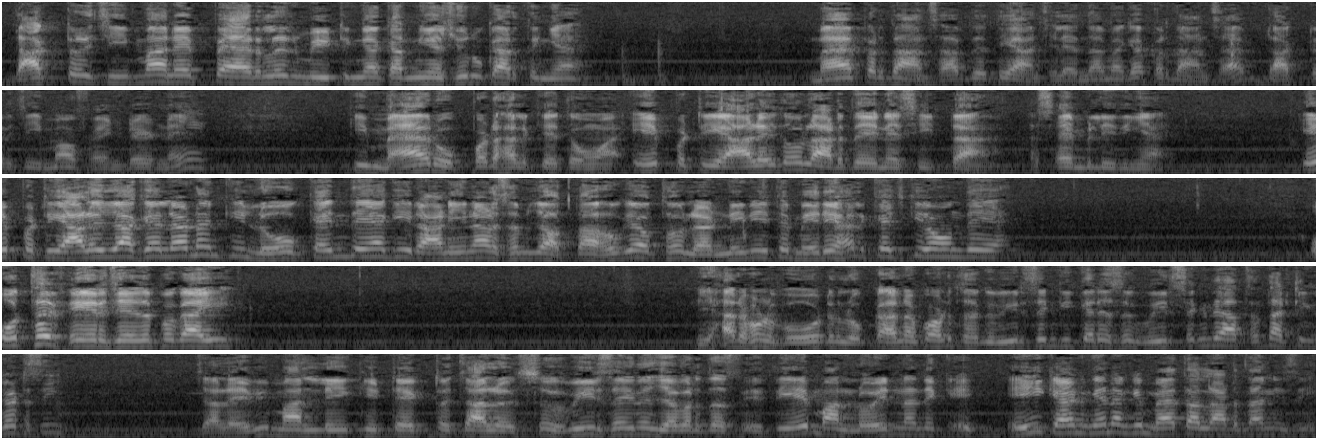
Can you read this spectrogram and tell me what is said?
ਡਾਕਟਰ ਚੀਮਾ ਨੇ ਪੈਰਲਲ ਮੀਟਿੰਗਾਂ ਕਰਨੀਆਂ ਸ਼ੁਰੂ ਕਰਤੀਆਂ। ਮੈਂ ਪ੍ਰਧਾਨ ਸਾਹਿਬ ਦੇ ਧਿਆਨ ਚ ਲੈਂਦਾ, ਮੈਂ ਕਿਹਾ, ਪ੍ਰਧਾਨ ਸਾਹਿਬ, ਡਾਕਟਰ ਚੀਮਾ offended ਨੇ ਕਿ ਮੈਂ ਰੋਪੜ ਹਲਕੇ ਤੋਂ ਆ ਇਹ ਪਟਿਆਲੇ ਤੋਂ ਲੜਦੇ ਨੇ ਸੀਟਾਂ ਅਸੈਂਬਲੀ ਦੀਆਂ। ਇਹ ਪਟਿਆਲੇ ਜਾ ਕੇ ਲੜਨ ਕਿ ਲੋਕ ਕਹਿੰਦੇ ਆ ਕਿ ਰਾਣੀ ਨਾਲ ਸਮਝੌਤਾ ਹੋ ਗਿਆ, ਉੱਥੋਂ ਲੜਨੀ ਨਹੀਂ ਤੇ ਮੇਰੇ ਹਲਕੇ 'ਚ ਕਿਉਂ ਆਉਂਦੇ ਆ? ਉੱਥੇ ਫੇਰ ਜੇਦ ਪਗਾਈ। ਯਾਰ, ਹੁਣ ਵੋਟ ਲੋਕਾਂ ਨੇ ਪਾਉਣ, ਸੁਖਵੀਰ ਸਿੰਘ ਕੀ ਕਰੇ? ਸੁਖਵੀਰ ਸਿੰਘ ਦੇ ਹੱਥ ਤਾਂ ਟਿਕਟ ਸੀ। ਚਲ ਇਹ ਵੀ ਮੰਨ ਲਈ ਕਿ ਟਿਕਟ, ਚੱਲ ਸੁਖਵੀਰ ਸਿੰਘ ਨੇ ਜ਼ਬਰਦਸਤੀ ਦਿੱਤੀ, ਇਹ ਮੰਨ ਲਓ ਇਹਨਾਂ ਦੇ ਇਹੀ ਕਹਿਣਗੇ ਨਾ ਕਿ ਮੈਂ ਤਾਂ ਲੜਦਾ ਨਹੀਂ ਸੀ।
